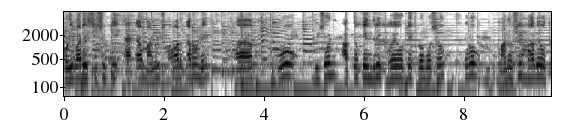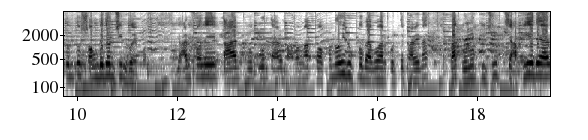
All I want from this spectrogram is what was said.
পরিবারের শিশুটি একা মানুষ হওয়ার কারণে ও ভীষণ আত্মকেন্দ্রিক হয়ে ওঠে ক্রমশ এবং মানসিকভাবে অত্যন্ত সংবেদনশীল হয়ে পড়ে। যার ফলে তার ওপর তার বাবা মা কখনোই রুক্ষ ব্যবহার করতে পারে না। বা কোনো কিছু চাপিয়ে দেওয়ার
